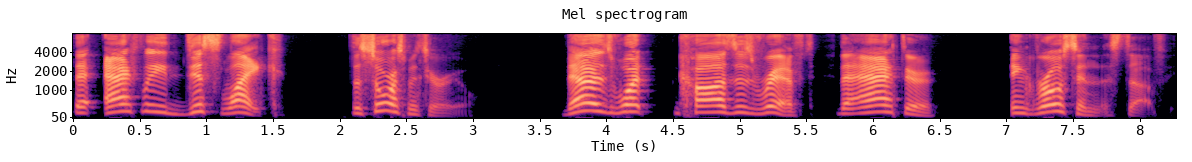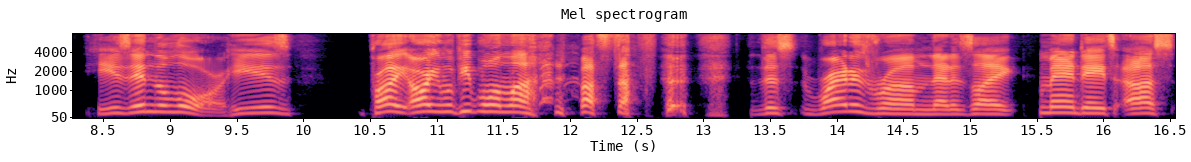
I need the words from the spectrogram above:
that actually dislike the source material. That is what causes rift. The actor engrossed in this stuff. He is in the lore. He is probably arguing with people online about stuff. this writer's room that is like mandates us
